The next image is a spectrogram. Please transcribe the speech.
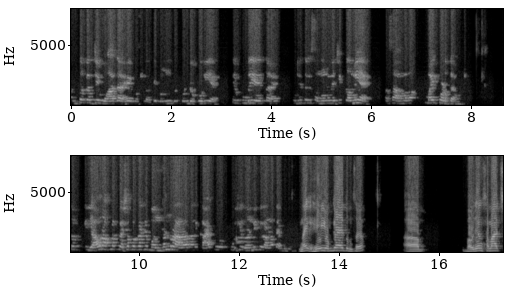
अंतर्गत जे वाद आहे म्हटलं जे बंड- बंडखोरी आहे ते पुढे येत आहे कुठेतरी समन्वयाची कमी आहे असं आम्हाला माहीत पडत तर यावर आपलं कशा प्रकारचे बंधन राहणार आणि काय पुढची रणनीती राहणार त्याबद्दल? नाही हे योग्य आहे तुमचं. अं, बहुजन समाज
